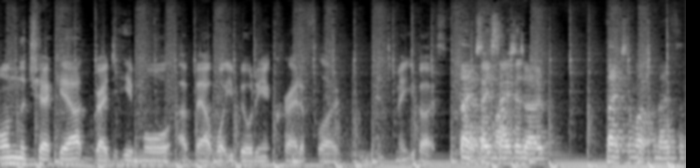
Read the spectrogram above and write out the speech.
on the checkout. Great to hear more about what you're building at Creator Flow and to meet you both. Thanks, Thanks so much, Nathan. Dave. Thanks so much, Nathan.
